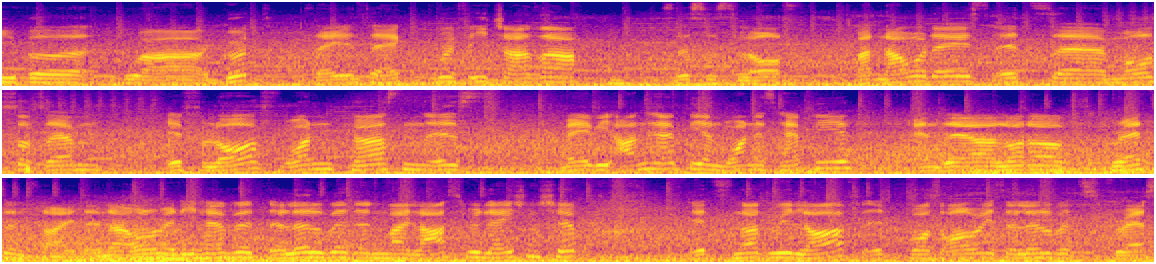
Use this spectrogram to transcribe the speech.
people who are good, they interact with each other. This is love. But nowadays it's uh, most of them, if love, one person is maybe unhappy and one is happy and there are a lot of stress inside and I already have it a little bit in my last relationship it's not real love it was always a little bit stress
